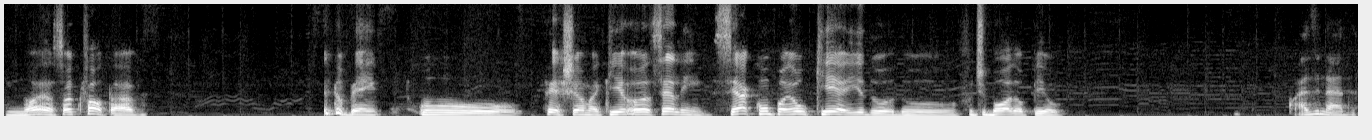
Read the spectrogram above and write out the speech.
Não, é só o que faltava. Muito bem. O... Fechamos aqui. Ô, Celim, você acompanhou o que aí do, do futebol europeu? Quase nada.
